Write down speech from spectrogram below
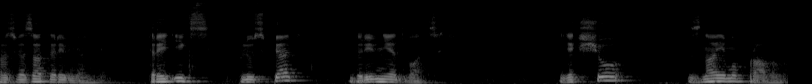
розв'язати рівняння. 3х плюс 5 дорівнює 20. Якщо знаємо правило,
